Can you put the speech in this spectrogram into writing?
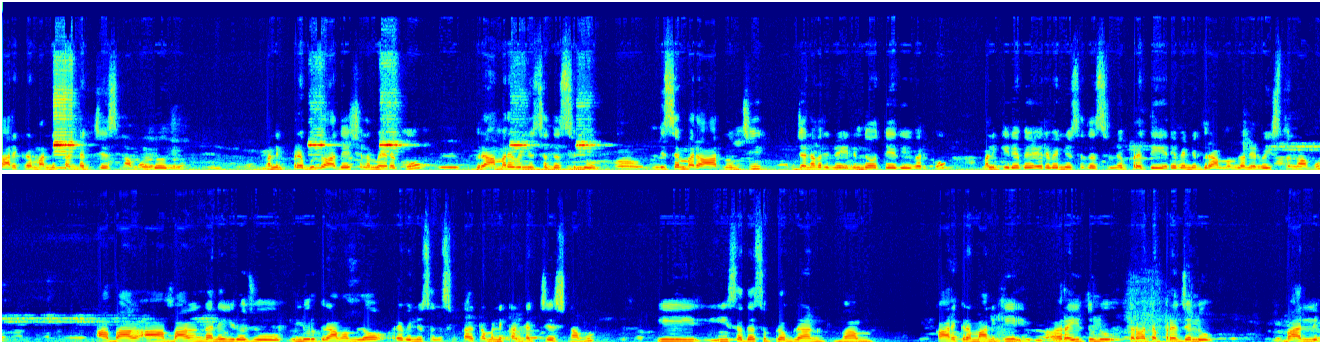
కార్యక్రమాన్ని కండక్ట్ చేస్తున్నాము ఈరోజు మనకి ప్రభుత్వ ఆదేశాల మేరకు గ్రామ రెవెన్యూ సదస్సులు డిసెంబర్ ఆరు నుంచి జనవరి ఎనిమిదవ తేదీ వరకు మనకి రెవె రెవెన్యూ సదస్సులను ప్రతి రెవెన్యూ గ్రామంలో నిర్వహిస్తున్నాము. ఆ భా ఆ భాగంగానే ఈరోజు ఇల్లూరు గ్రామంలో రెవెన్యూ సదస్సు కార్యక్రమాన్ని కండక్ట్ చేసినాము. ఈ ఈ సదస్సు ప్రోగ్రాం కార్యక్రమానికి రైతులు తర్వాత ప్రజలు వాళ్ళ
